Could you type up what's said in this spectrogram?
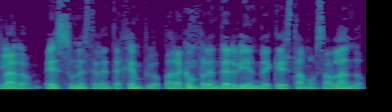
Claro, es un excelente ejemplo para comprender bien de qué estamos hablando.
